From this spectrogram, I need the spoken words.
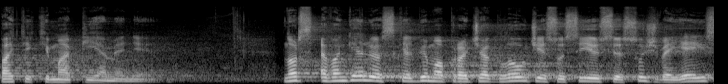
patikimą piemenį. Nors Evangelijos skelbimo pradžia glaudžiai susijusi su žvėjais,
